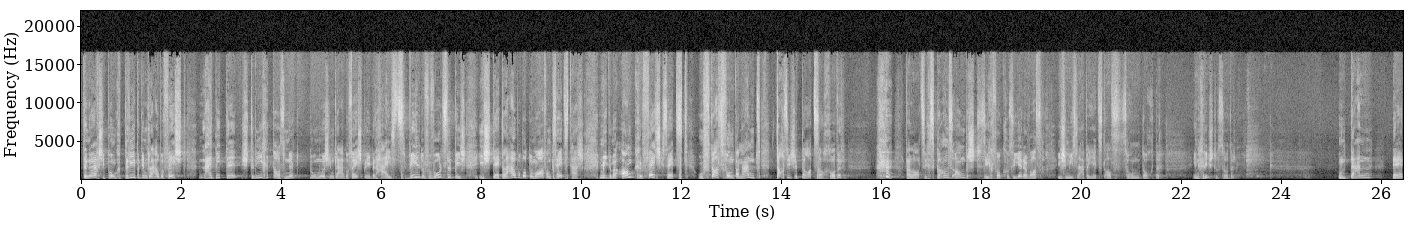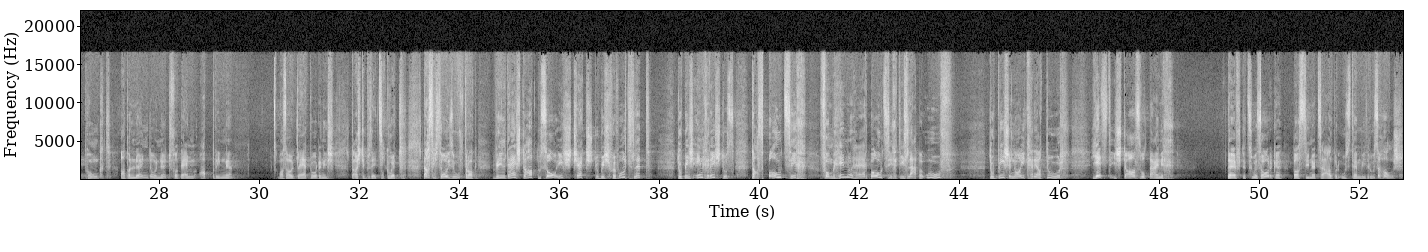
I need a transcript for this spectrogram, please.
der nächste Punkt, bleibt im Glauben fest. Nein, bitte streichet das. Nicht, du musst im Glauben festbleiben, heisst weil du verwurzelt bist, ist der Glaube, den du am Anfang gesetzt hast, mit einem Anker festgesetzt auf das Fundament. Das ist eine Tatsache, oder? da lässt sich ganz anders sich fokussieren, was ist mein Leben jetzt als Sohn und Tochter in Christus, oder? Und dann der Punkt, aber lasst euch nicht von dem abbringen, was euch gelehrt worden ist. Das ist die Übersetzung gut. Das ist so unser Auftrag. Weil der Status so ist, checkst du bist verwurzelt, du bist in Christus, das baut sich vom Himmel her, baut sich dein Leben auf. Du bist eine neue Kreatur. Jetzt ist das, was du eigentlich darfst dazu sorgen, dass du nicht selber aus dem wieder rausholst.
